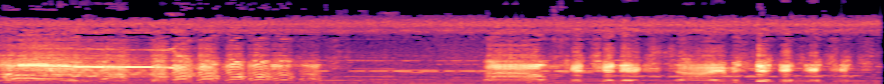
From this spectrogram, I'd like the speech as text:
I'll catch you next time.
